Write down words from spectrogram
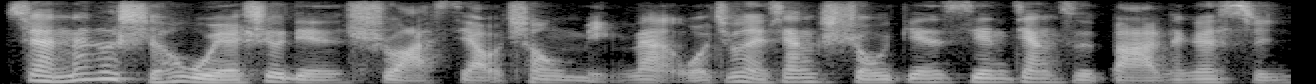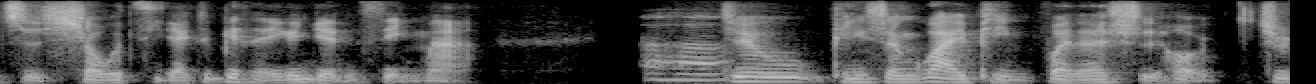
虽然那个时候我也是有点耍小聪明啦，我就很像收电线这样子把那个绳子收起来，就变成一个圆形嘛，就评审过来评分的时候，就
